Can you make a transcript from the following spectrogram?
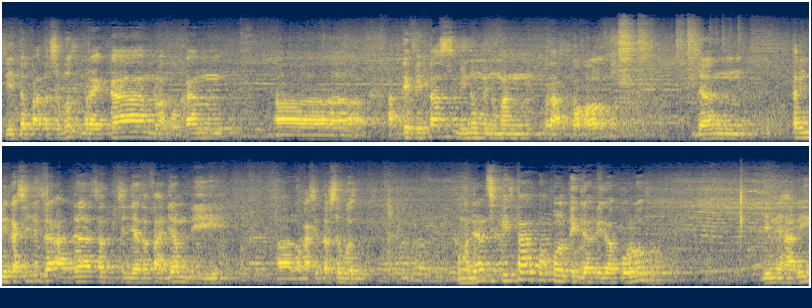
di tempat tersebut mereka melakukan uh, aktivitas minum minuman beralkohol dan terindikasi juga ada senjata tajam di lokasi tersebut. Kemudian sekitar pukul 3.30 dini hari,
